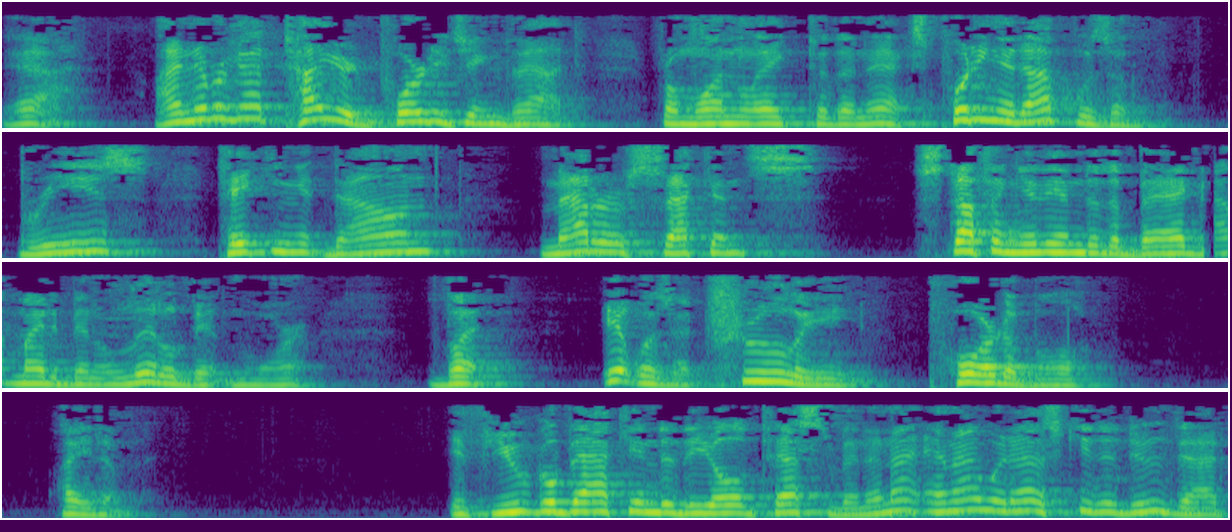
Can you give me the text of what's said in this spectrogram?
Yeah. I never got tired portaging that from one lake to the next. Putting it up was a breeze. Taking it down, matter of seconds. Stuffing it into the bag, that might have been a little bit more. But it was a truly portable item. If you go back into the Old Testament, and I, and I would ask you to do that,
